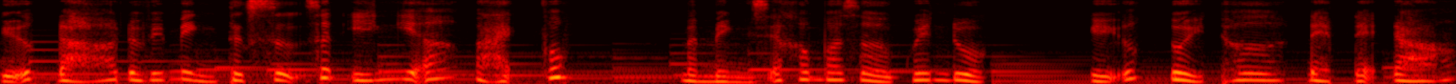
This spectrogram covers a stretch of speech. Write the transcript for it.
ký ức đó đối với mình thực sự rất ý nghĩa và hạnh phúc, mà mình sẽ không bao giờ quên được ký ức tuổi thơ đẹp đẽ đó.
